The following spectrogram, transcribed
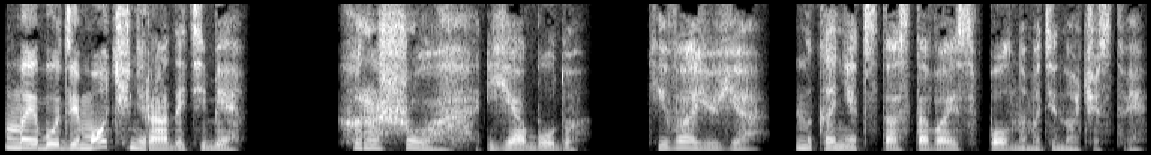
Мы будем очень рады тебе». «Хорошо, я буду», — киваю я, наконец-то оставаясь в полном одиночестве.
